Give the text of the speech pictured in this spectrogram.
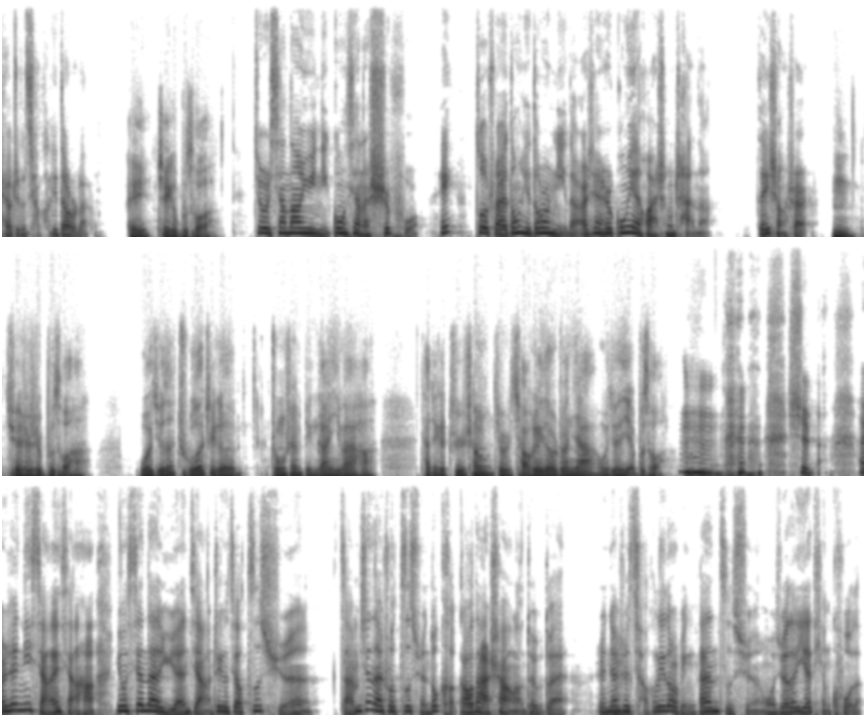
还有这个巧克力豆的。哎，这个不错，就是相当于你贡献了食谱，哎，做出来东西都是你的，而且还是工业化生产的，贼省事儿。嗯，确实是不错哈。我觉得除了这个终身饼干以外哈，它这个职称就是巧克力豆专家，我觉得也不错。嗯，是的，而且你想一想哈，用现在的语言讲，这个叫咨询，咱们现在说咨询都可高大上了，对不对？人家是巧克力豆饼干咨询，我觉得也挺酷的。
